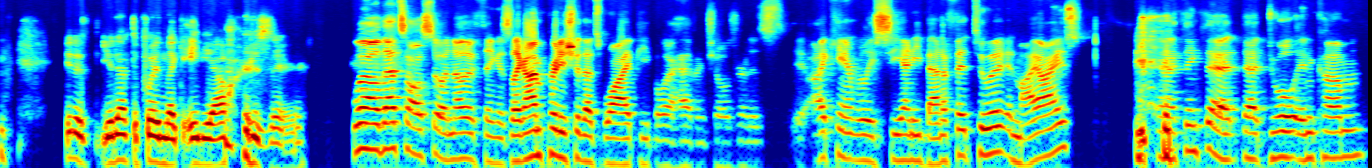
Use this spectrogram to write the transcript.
you'd have, you'd have to put in like eighty hours there. Well, that's also another thing. Is like I'm pretty sure that's why people are having children. Is I can't really see any benefit to it in my eyes, and I think that that dual income,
